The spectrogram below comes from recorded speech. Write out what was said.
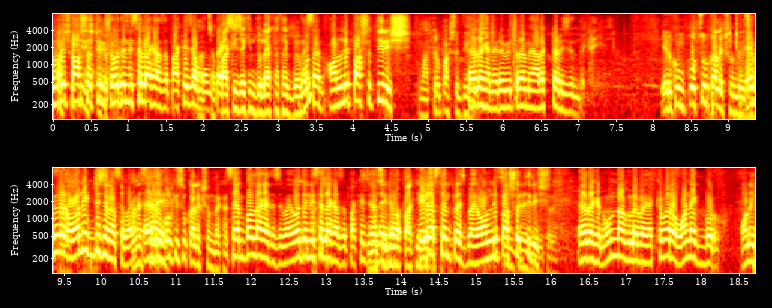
অনলি 530 পাঁচশো তিরিশ নিচে লেখা আছে পাকিজা আচ্ছা মোমটেক্স পাকিজা কিন্তু লেখা থাকবে এমন। অনলি পাঁচশো তিরিশ। মাত্র পাঁচশো তিরিশ। এই দেখেন এটার ভিতরে আমি আরেকটা ডিজাইন দেখাই। এরকম প্রচুর কালেকশন রয়েছে এগুলো অনেক ডিজাইন আছে ভাই। মানে স্যাম্পল কিছু কালেকশন দেখা স্যাম্পল দেখাইতেছে ভাই ওদের নিচে লেখা আছে পাখি যা এটা এটা সেম প্রাইস ভাই অনলি Same পাঁচশো price এর তিরিশ। ভিতরে। এটা দেখেন অন্যগুলো ভাই একেবারে অনেক বড়। অনেক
